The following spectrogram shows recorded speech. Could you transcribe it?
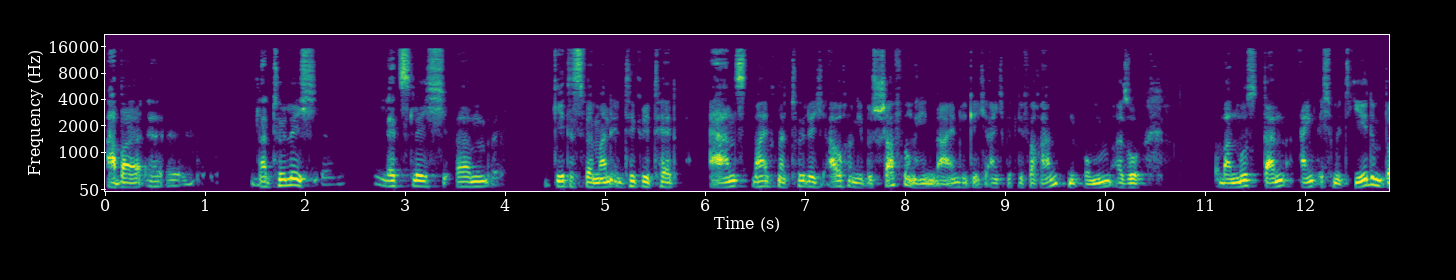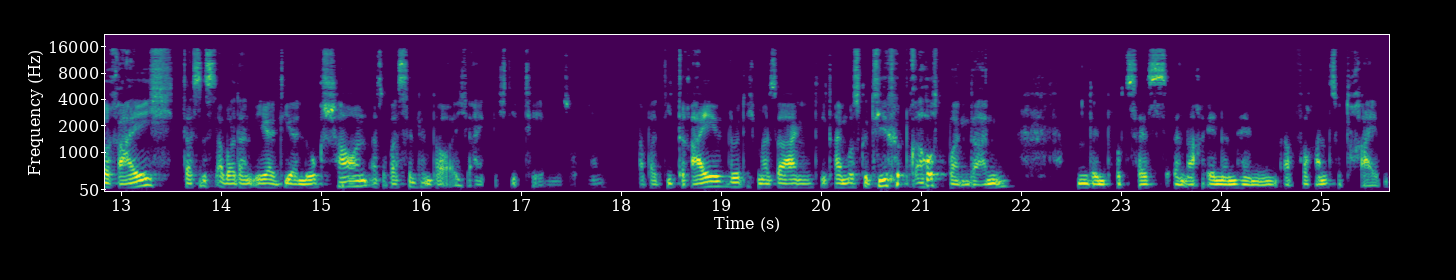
Aber äh, natürlich letztlich ähm, geht es, wenn man Integrität ernst meint, natürlich auch in die Beschaffung hinein. Wie gehe ich eigentlich mit Lieferanten um? Also man muss dann eigentlich mit jedem Bereich, das ist aber dann eher Dialog schauen, also was sind denn bei euch eigentlich die Themen so. Ne? Aber die drei, würde ich mal sagen, die drei Musketiere braucht man dann, um den Prozess äh, nach innen hin äh, voranzutreiben.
